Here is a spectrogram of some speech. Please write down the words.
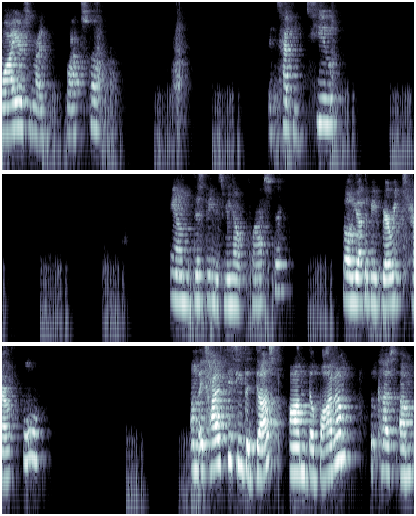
wires and like black stuff. It's heavy too. And this thing is made out of plastic. So you have to be very careful. Um, it's hard to see the dust on the bottom because um,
